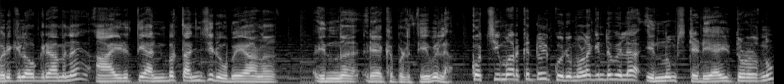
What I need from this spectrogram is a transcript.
ഒരു കിലോഗ്രാമിന് ആയിരത്തി അൻപത്തി അഞ്ച് രൂപയാണ് ഇന്ന് രേഖപ്പെടുത്തിയ വില. കൊച്ചി മാർക്കറ്റിൽ കുരുമുളകിന്റെ വില ഇന്നും സ്റ്റഡിയായി തുടർന്നു.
